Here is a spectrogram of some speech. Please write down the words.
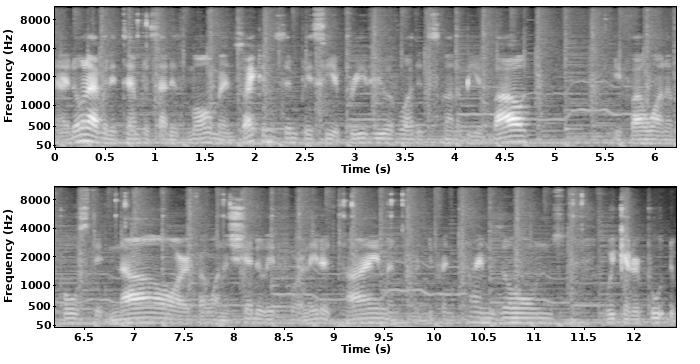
And I don't have any templates at this moment, so I can simply see a preview of what it's going to be about. If I want to post it now, or if I want to schedule it for a later time and for different time zones, we can repeat the,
